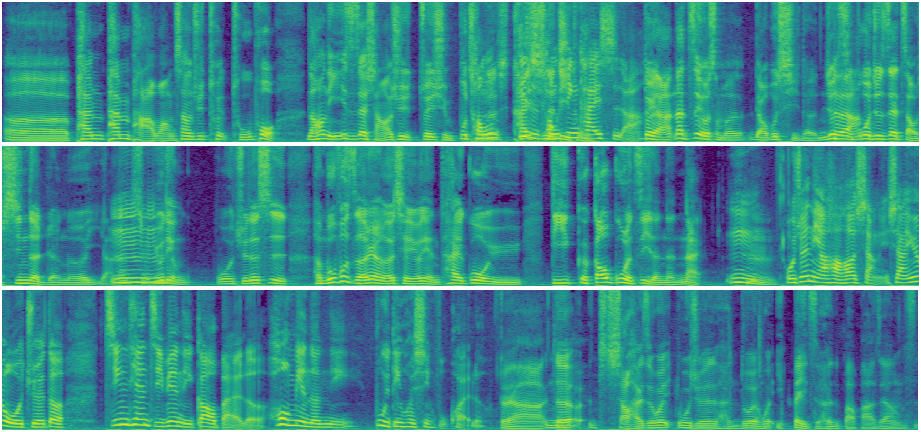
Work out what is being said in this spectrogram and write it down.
呃攀攀爬，往上去推突破，然后你一直在想要去追寻不同的开心的，重新开始啊。对啊，那这有什么了不起的？你就只不过就是在找新的人而已啊。那就有。有点，我觉得是很不负责任，而且有点太过于低高估了自己的能耐。嗯，嗯，我觉得你要好好想一下，因为我觉得今天即便你告白了，后面的你不一定会幸福快乐。对啊，你的小孩子会，我觉得很多人会一辈子恨爸爸这样子。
